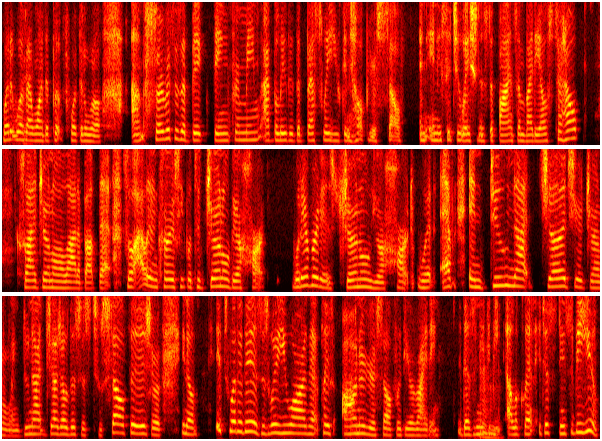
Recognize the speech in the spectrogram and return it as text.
What it was I wanted to put forth in the world. Um, service is a big thing for me. I believe that the best way you can help yourself in any situation is to find somebody else to help. So I journal a lot about that. So I would encourage people to journal their heart whatever it is, journal your heart, whatever, and do not judge your journaling. Do not judge, oh, this is too selfish, or, you know, it's what it is, is where you are in that place. Honor yourself with your writing. It doesn't need mm-hmm. to be mm-hmm. eloquent, it just needs to be you.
